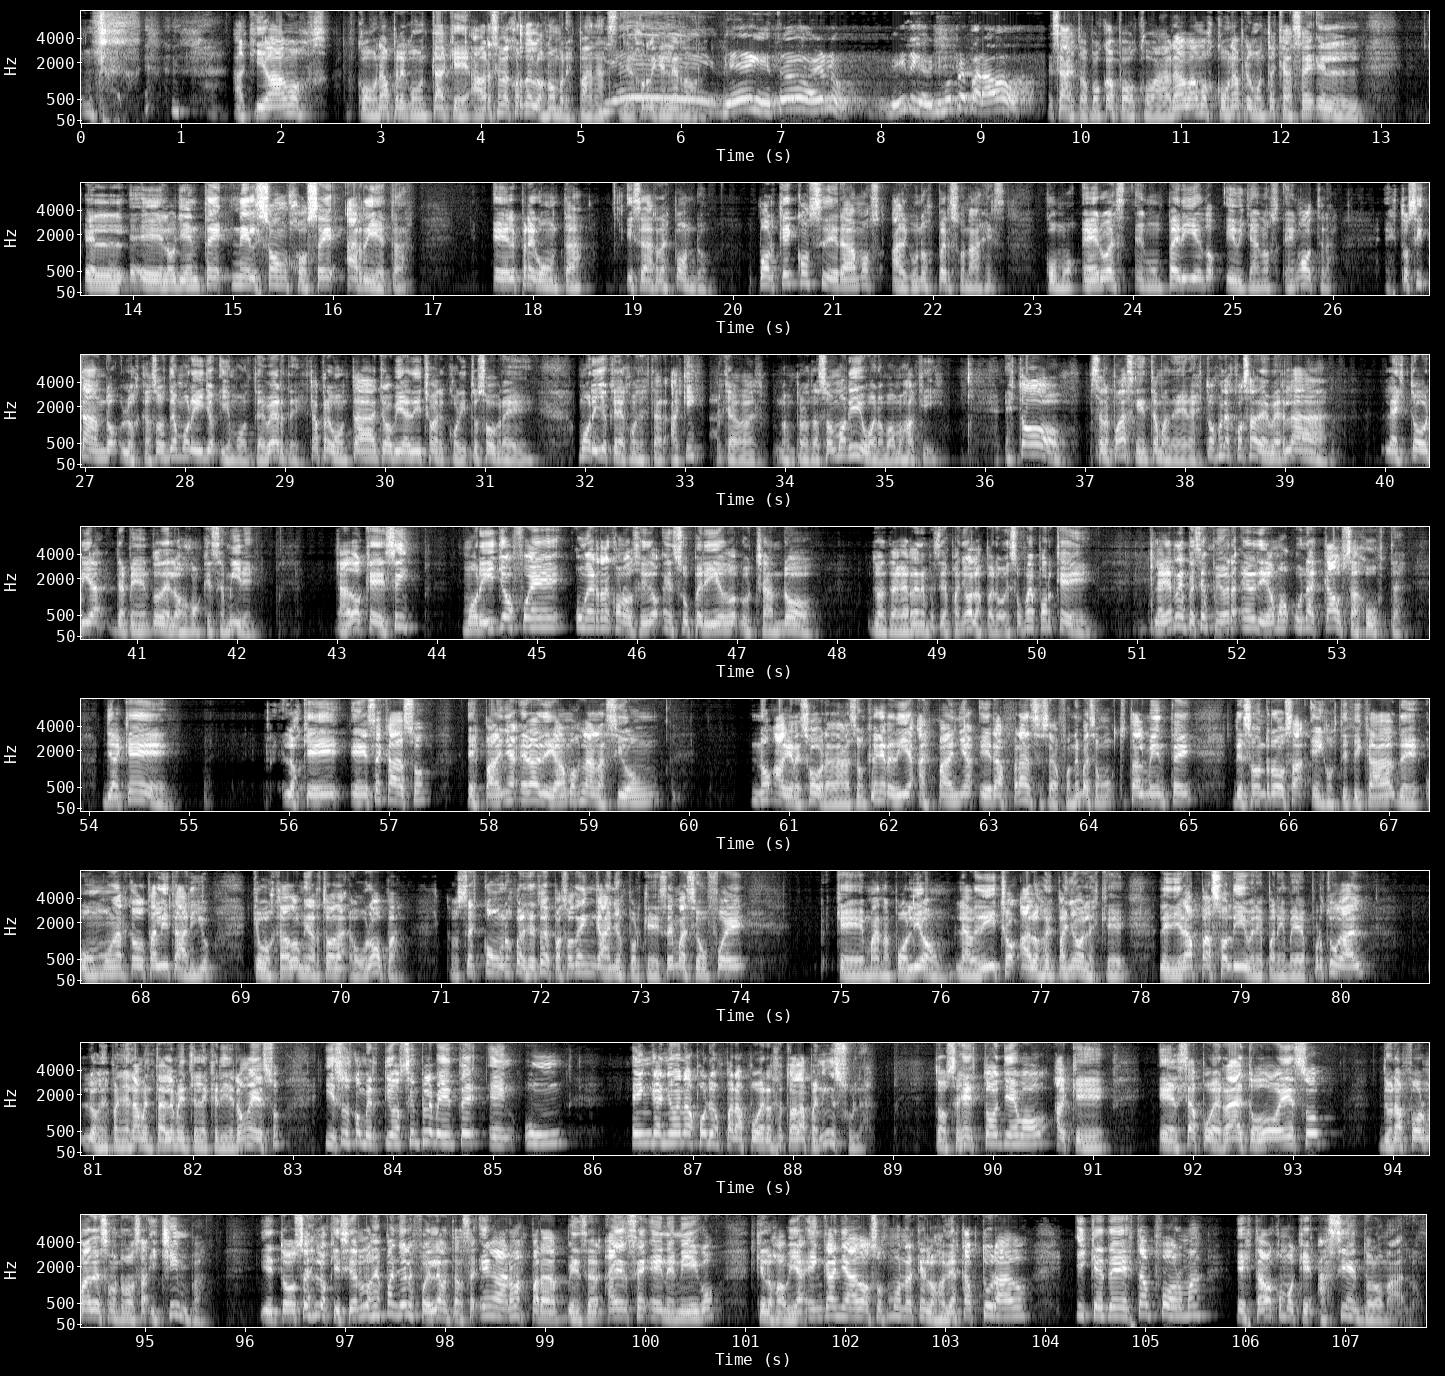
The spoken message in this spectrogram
Aquí vamos con una pregunta que ahora se me acuerdan los nombres, panas. Bien, ya corregí el error. Bien, esto, bueno, viste que venimos preparados. Exacto, poco a poco. Ahora vamos con una pregunta que hace el, el, el oyente Nelson José Arrieta. Él pregunta y se la respondo. ¿Por qué consideramos algunos personajes como héroes en un periodo y villanos en otra? Esto citando los casos de Morillo y Monteverde. Esta pregunta yo había dicho en el corito sobre Morillo, quería contestar aquí. Porque a ver, nos preguntan sobre Morillo, bueno, vamos aquí. Esto se lo pone de la siguiente manera. Esto es una cosa de ver la, la historia dependiendo del ojo con que se mire. Dado que sí, Morillo fue un héroe reconocido en su periodo luchando durante la guerra de la independencia española, pero eso fue porque la guerra de la independencia española era, digamos, una causa justa, ya que los que en ese caso España era, digamos, la nación no agresora, la nación que agredía a España era Francia, o sea, fue una invasión totalmente deshonrosa e injustificada de un monarca totalitario que buscaba dominar toda Europa. Entonces, con unos pretextos de paso de engaños, porque esa invasión fue que Napoleón le había dicho a los españoles que le diera paso libre para invadir Portugal, los españoles lamentablemente le creyeron eso y eso se convirtió simplemente en un engaño de Napoleón para apoderarse de toda la península. Entonces esto llevó a que él se apodera de todo eso de una forma deshonrosa y chimba. Y entonces lo que hicieron los españoles fue levantarse en armas para vencer a ese enemigo que los había engañado, a sus monarcas, los había capturado y que de esta forma estaba como que haciendo lo malo.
